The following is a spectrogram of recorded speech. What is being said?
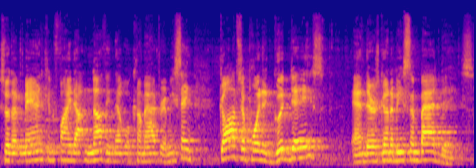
so that man can find out nothing that will come after him. He's saying God's appointed good days, and there's going to be some bad days.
